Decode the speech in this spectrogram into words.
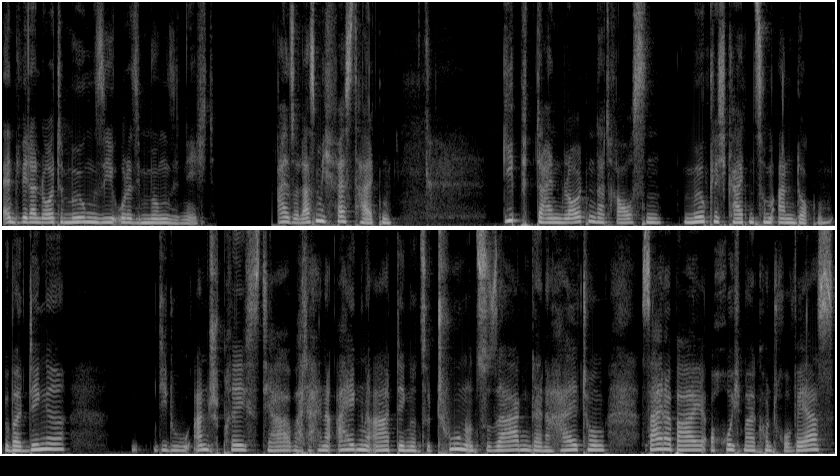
entweder Leute mögen sie oder sie mögen sie nicht. Also lass mich festhalten. Gib deinen Leuten da draußen Möglichkeiten zum Andocken über Dinge, die du ansprichst, ja, über deine eigene Art, Dinge zu tun und zu sagen, deine Haltung. Sei dabei auch ruhig mal kontrovers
